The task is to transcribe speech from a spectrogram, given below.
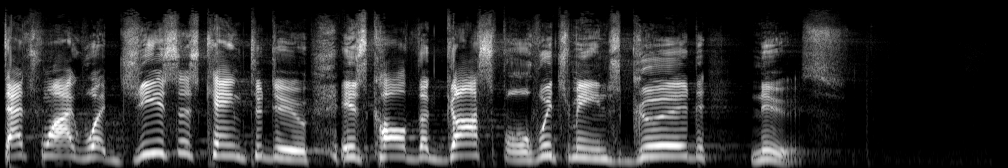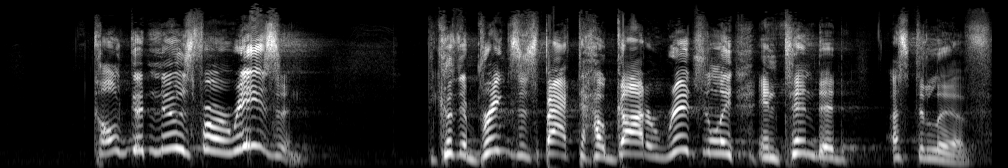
That's why what Jesus came to do is called the gospel, which means good news. Called good news for a reason because it brings us back to how God originally intended us to live.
